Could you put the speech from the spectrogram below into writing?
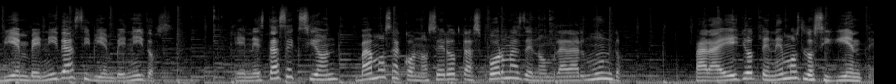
Bienvenidas y bienvenidos. En esta sección vamos a conocer otras formas de nombrar al mundo. Para ello tenemos lo siguiente.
